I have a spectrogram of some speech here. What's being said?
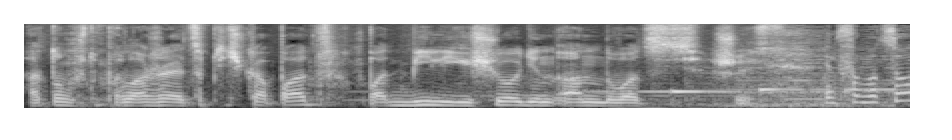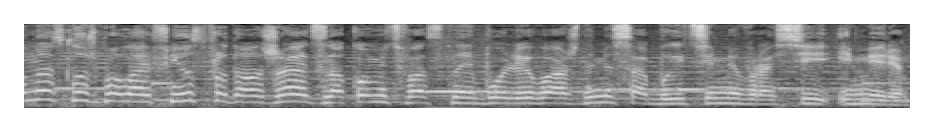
о том, что продолжается птичкопад, подбили еще один Ан-26. Информационная служба Life News продолжает знакомить вас с наиболее важными событиями в России и мире.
